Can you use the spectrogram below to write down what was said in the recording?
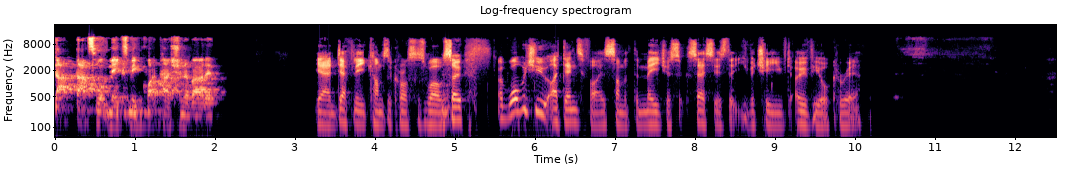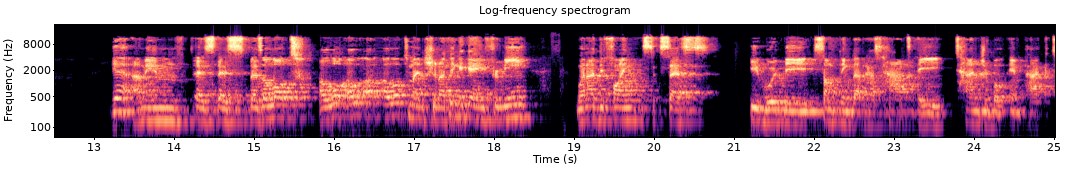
that that's what makes me quite passionate about it yeah, definitely comes across as well. So, uh, what would you identify as some of the major successes that you've achieved over your career? Yeah, I mean, there's there's there's a lot a lot a, a, lot to mention. I think again, for me, when I define success, it would be something that has had a tangible impact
